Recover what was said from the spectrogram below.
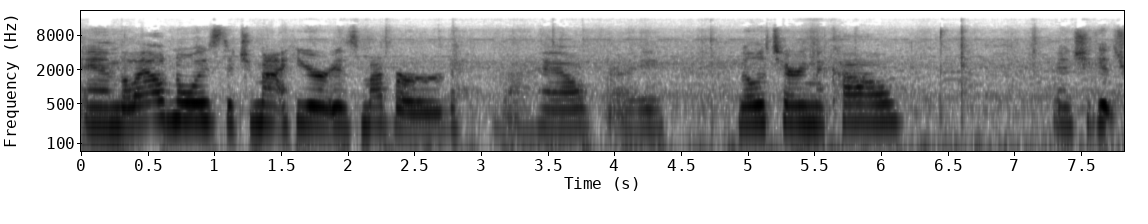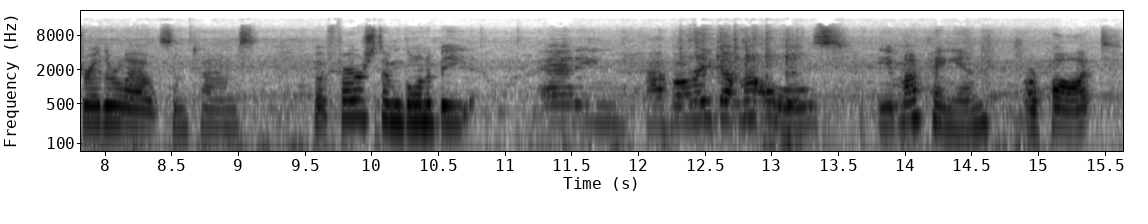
And the loud noise that you might hear is my bird. I have a military macaw and she gets rather loud sometimes. But first I'm going to be adding, I've already got my oils in my pan or pot.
